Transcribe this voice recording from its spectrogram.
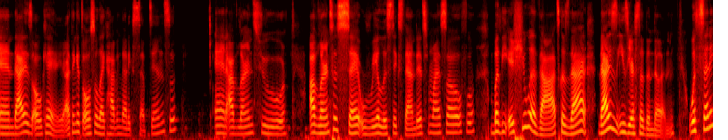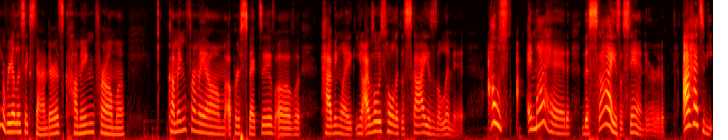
and that is okay. I think it's also like having that acceptance and I've learned to I've learned to set realistic standards for myself. But the issue with that cuz that that is easier said than done. With setting realistic standards coming from coming from a um a perspective of having like, you know, I was always told like the sky is the limit. I was in my head, the sky is a standard I had to be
